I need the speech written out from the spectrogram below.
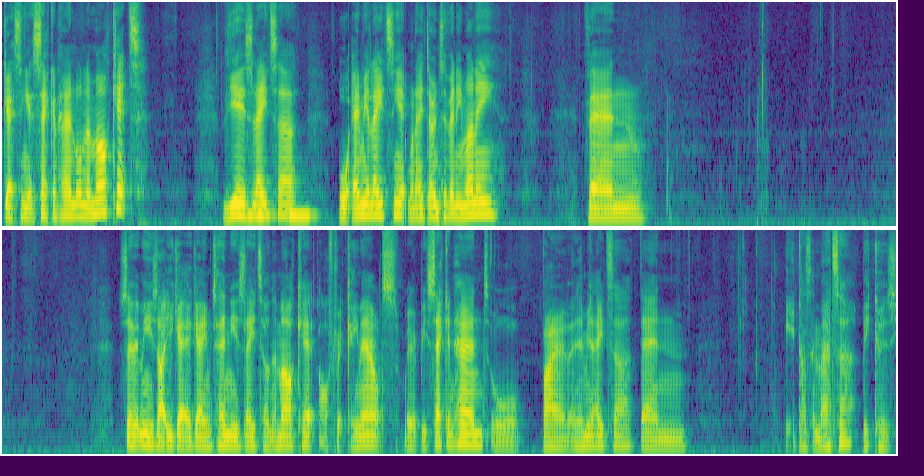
getting it second-hand on the market, years later, or emulating it when I don't have any money, then. So if it means that you get a game 10 years later on the market after it came out, whether it be secondhand or via an emulator, then it doesn't matter because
